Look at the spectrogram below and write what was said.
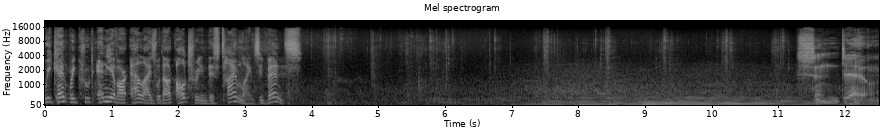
We can't recruit any of our allies without altering this timeline's events. Sindel,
